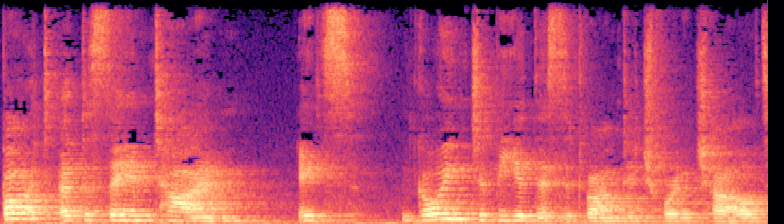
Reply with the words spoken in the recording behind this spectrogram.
But at the same time, it's going to be a disadvantage for the child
